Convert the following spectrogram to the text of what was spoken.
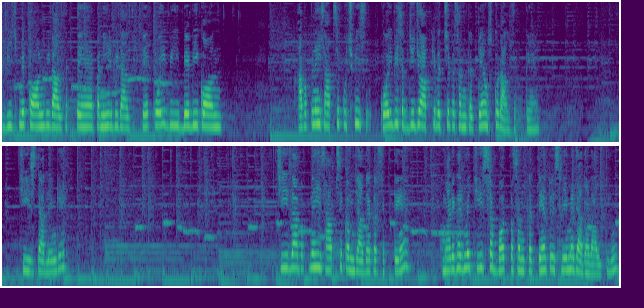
बीच में कॉर्न भी डाल सकते हैं, पनीर भी डाल सकते हैं, कोई भी बेबी कॉर्न आप अपने हिसाब से कुछ भी कोई भी सब्ज़ी जो आपके बच्चे पसंद करते हैं, उसको डाल सकते हैं। चीज़ डालेंगे। चीज़ आप अपने हिसाब से कम ज़्यादा कर सकते हैं। हमारे घर में चीज़ सब बहुत पसंद करते हैं तो इसलिए मैं ज़्यादा डालती हूँ।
